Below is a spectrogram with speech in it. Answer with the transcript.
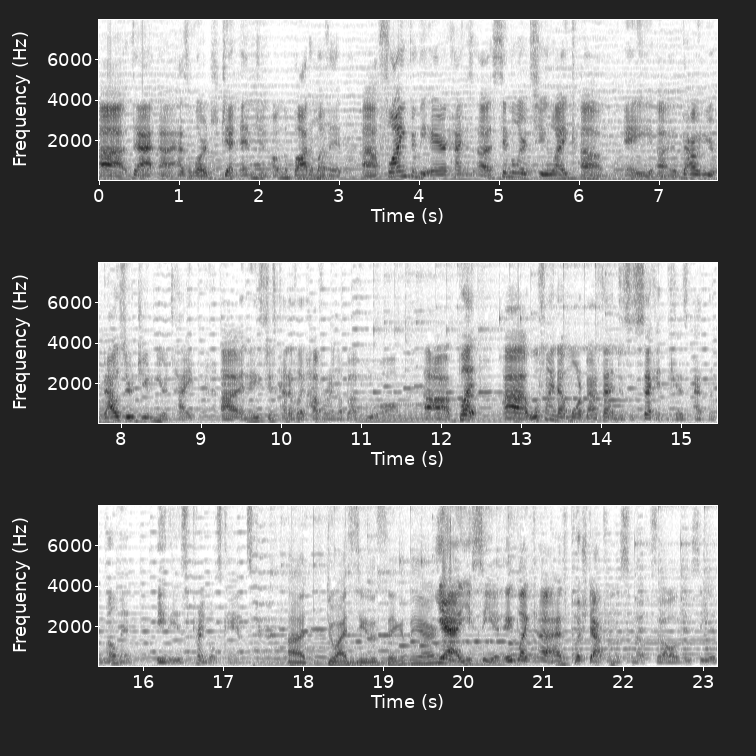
uh, that uh, has a large jet engine on the bottom of it, uh, flying through the air, kind of uh, similar to like um, a uh, Bowser, Bowser Jr. type, uh, and he's just kind of like hovering above you all. Uh, but uh, we'll find out more about that in just a second because at the moment it is Pringles Can's turn. Uh, do I see this thing in the air? Yeah, you see it. It like uh, has pushed out from the smoke, so all of you see it.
